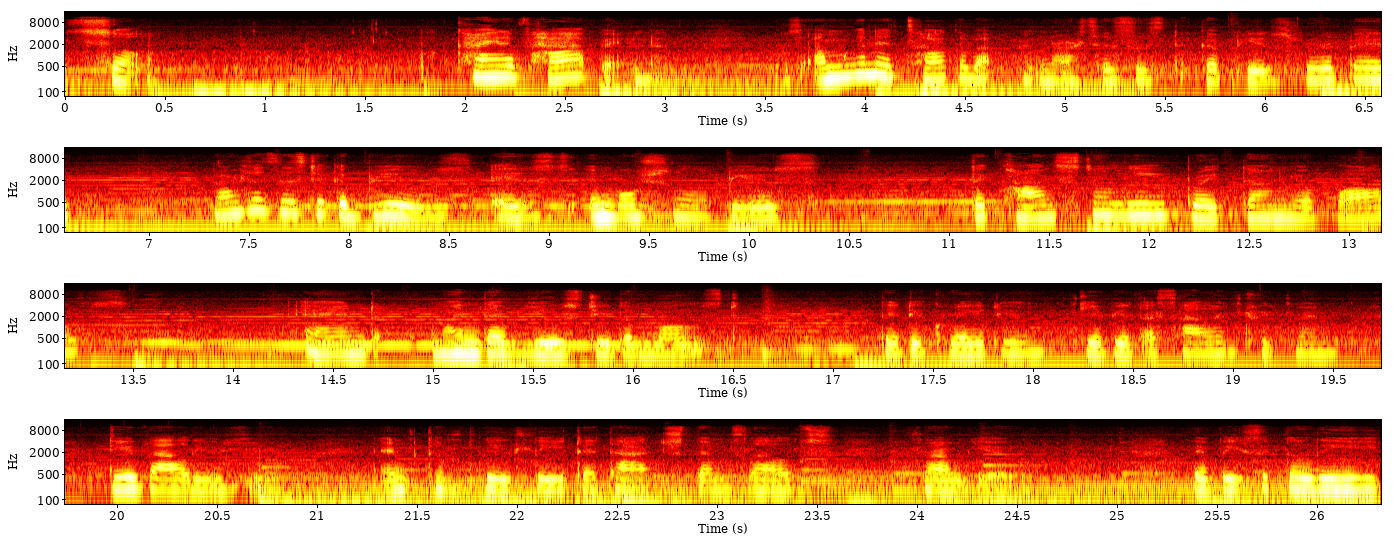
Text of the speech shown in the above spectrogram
So, what kind of happened was I'm going to talk about narcissistic abuse for a bit. Narcissistic abuse is emotional abuse. They constantly break down your walls, and when they've used you the most, they degrade you, give you the silent treatment, devalue you, and completely detach themselves from you. They basically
